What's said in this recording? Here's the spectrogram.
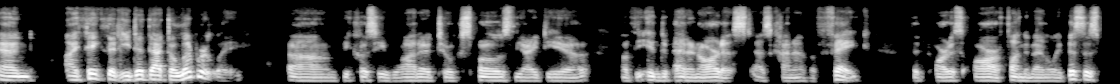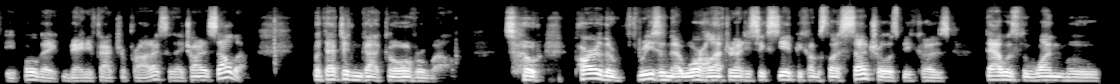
And I think that he did that deliberately um, because he wanted to expose the idea of the independent artist as kind of a fake. That artists are fundamentally business people. They manufacture products and they try to sell them. But that didn't got, go over well. So part of the reason that Warhol after 1968 becomes less central is because that was the one move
